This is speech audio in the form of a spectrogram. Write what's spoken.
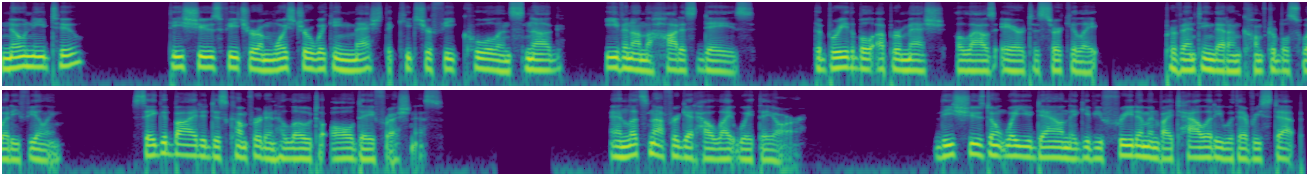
No need to? These shoes feature a moisture-wicking mesh that keeps your feet cool and snug, even on the hottest days. The breathable upper mesh allows air to circulate, preventing that uncomfortable sweaty feeling. Say goodbye to discomfort and hello to all-day freshness. And let's not forget how lightweight they are. These shoes don't weigh you down, they give you freedom and vitality with every step.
